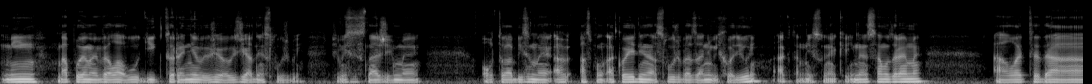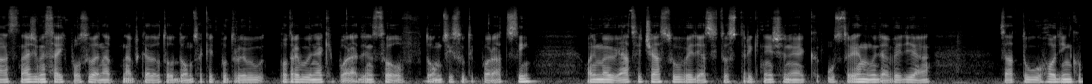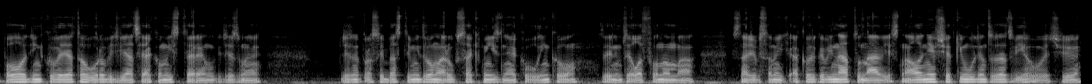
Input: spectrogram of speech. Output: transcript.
my mapujeme veľa ľudí, ktoré nevyužívajú žiadne služby. Čiže my sa snažíme o to, aby sme aspoň ako jediná služba za nimi chodili, ak tam nie sú nejaké iné samozrejme, ale teda snažíme sa ich posúvať napríklad do toho domca, keď potrebujú, potrebujú nejaké poradenstvo, v domci sú tí poradci, oni majú viacej času, vedia si to striktnejšie nejak ustriehnúť a vedia za tú hodinku, pol hodinku vedia toho urobiť viacej ako my z terénu, kde sme, kde sme proste iba s tými dvoma rúbsakmi, s nejakou linkou, s jedným telefónom a snažím sa mi ako keby na to naviesť. No ale nie všetkým ľuďom to zase vyhovuje, čiže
